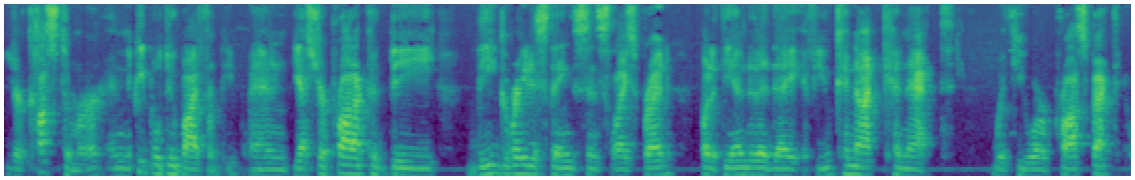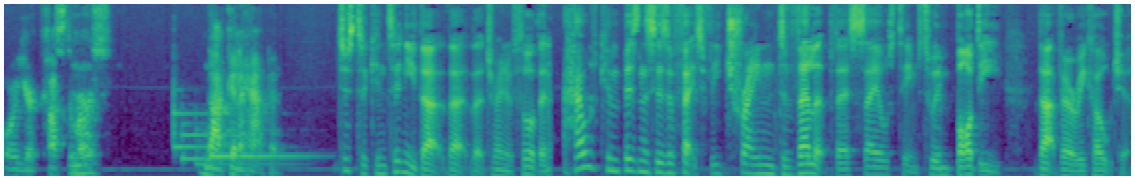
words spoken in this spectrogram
your customer and people do buy from people. And yes, your product could be the greatest thing since sliced bread, but at the end of the day, if you cannot connect with your prospect or your customers, not going to happen. Just to continue that, that that train of thought, then, how can businesses effectively train, develop their sales teams to embody that very culture?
